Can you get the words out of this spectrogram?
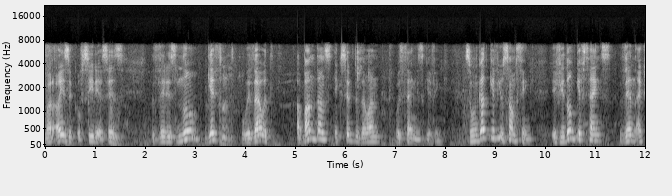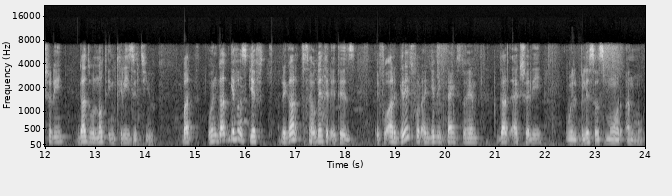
Mar Isaac of Syria says, there is no gift without abundance except the one with thanksgiving. So when God gives you something, if you don't give thanks, then actually God will not increase it to you. But when God gives us gift, regardless how little it is, if we are grateful and giving thanks to Him, God actually will bless us more and more.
